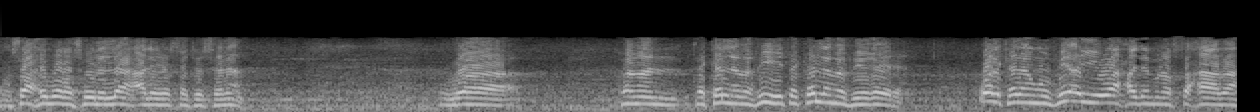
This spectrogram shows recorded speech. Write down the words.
وصاحب رسول الله عليه الصلاة والسلام. و فمن تكلم فيه تكلم في غيره والكلام في أي واحد من الصحابة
